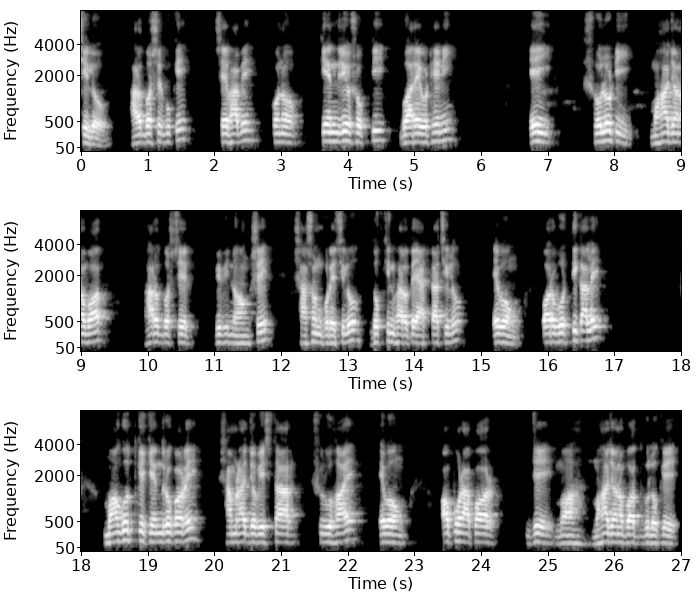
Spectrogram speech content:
ছিল। ভারতবর্ষের বুকে সেভাবে কোনো কেন্দ্রীয় শক্তি গড়ে ওঠেনি। এই ষোলোটি মহাজনপদ ভারতবর্ষের বিভিন্ন অংশে শাসন করেছিল। দক্ষিণ ভারতে একটা ছিল এবং পরবর্তীকালে মগধকে কেন্দ্র করে সাম্রাজ্য বিস্তার শুরু হয় এবং অপরাপর যে মহা- মহাজনপদগুলোকে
